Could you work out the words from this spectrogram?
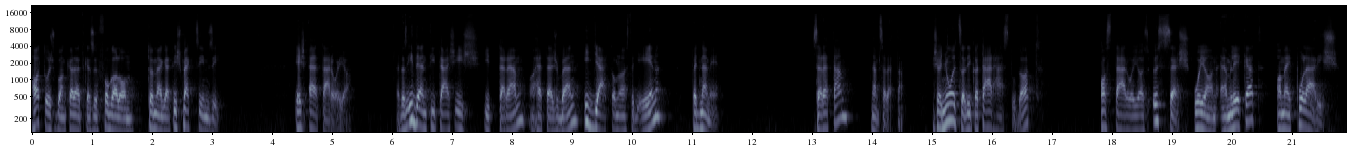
hatosban keletkező fogalom tömeget is megcímzi, és eltárolja. Tehát az identitás is itt terem a hetesben, így gyártom le azt, hogy én, vagy nem én. Szeretem, nem szeretem. És a nyolcadik, a tárháztudat, azt tárolja az összes olyan emléket, amely poláris,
